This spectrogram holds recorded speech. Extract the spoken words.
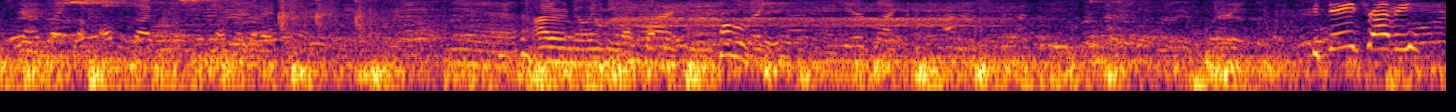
It sounds like an offside rule in soccer that I don't understand. Yeah, I don't know anything about soccer. So it's probably. like this weird, like, I don't know. Good day, Travi.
